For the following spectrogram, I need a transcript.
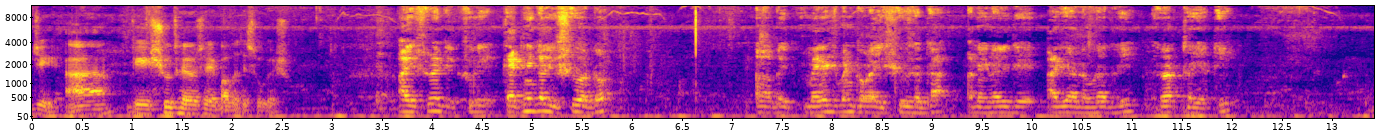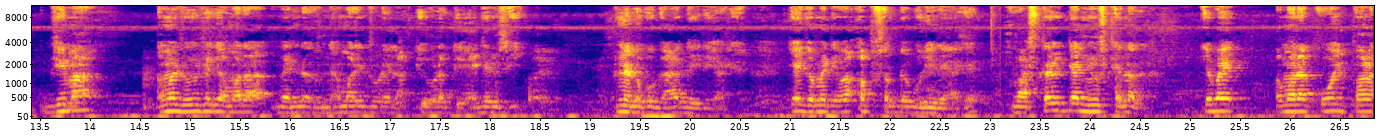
જી આ જે ઇસ્યુ થયો છે એ બાબતે શું કહેશો? આ ઇસ્યુ એક એકચ્યુઅલી ટેકનિકલ ઇસ્યુ હતો. મેનેજમેન્ટ થોડા ઇસ્યુઝ હતા અને એના લીધે આજે આ નવરાત્રી રદ થઈ હતી. જેમાં અમે જોયું છે કે અમારા વેન્ડર્સને અમારી જોડે લાગતી ઓળખતી એજન્સી અને લોકો ગાળ દઈ રહ્યા છે. કે ગમે તેવા અપશબ્દો બોલી રહ્યા છે. વાસ્તવિકતા ન્યૂઝ ચેનલ કે ભાઈ અમારા કોઈ પણ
